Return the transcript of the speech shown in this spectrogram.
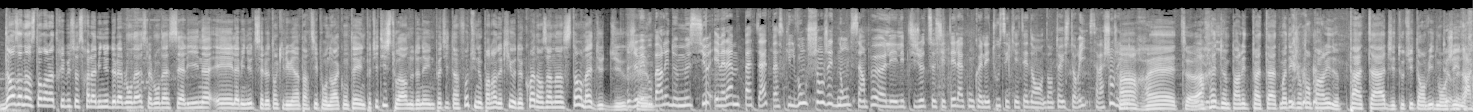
Dans un instant dans la tribu, ce sera la minute de la blondasse. La blondasse, c'est Aline. Et la minute, c'est le temps qui lui est imparti pour nous raconter une petite histoire, nous donner une petite info. Tu nous parleras de qui ou de quoi dans un instant, ma Dudu. Je vais vous parler de Monsieur et Madame Patate parce qu'ils vont changer de nom. C'est un peu euh, les, les petits jeux de société là qu'on connaît tous et qui étaient dans, dans Toy Story. Ça va changer de nom. Arrête, arrête de me parler de patates. Moi, dès que j'entends parler de patates, j'ai tout de suite envie de manger une raclette.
